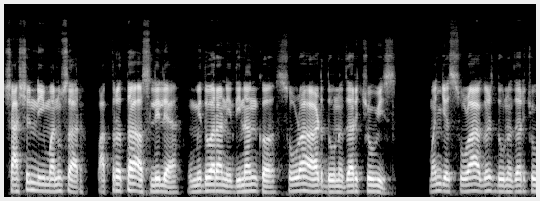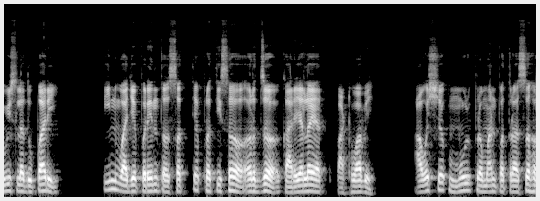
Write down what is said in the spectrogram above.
शासन नियमानुसार पात्रता असलेल्या उमेदवाराने दिनांक सोळा आठ दोन हजार चोवीस म्हणजे सोळा ऑगस्ट दोन हजार चोवीसला दुपारी तीन वाजेपर्यंत सत्यप्रतीसह अर्ज कार्यालयात पाठवावे. आवश्यक मूळ प्रमाणपत्रासह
